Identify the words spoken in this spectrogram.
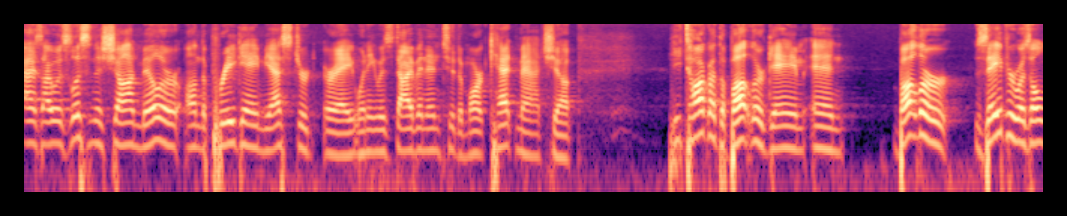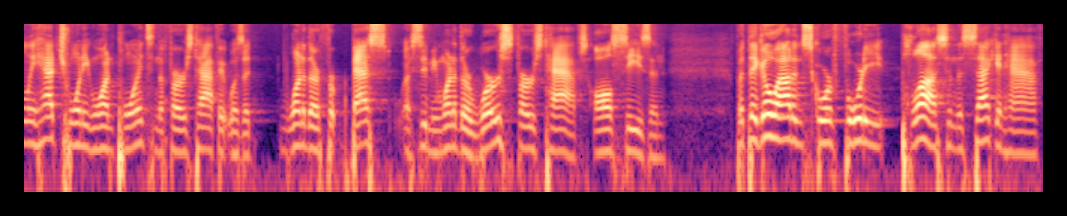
as I was listening to Sean Miller on the pregame yesterday when he was diving into the Marquette matchup, he talked about the Butler game and Butler Xavier was only had 21 points in the first half. It was a one of their best, excuse me, one of their worst first halves all season. But they go out and score 40 plus in the second half.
